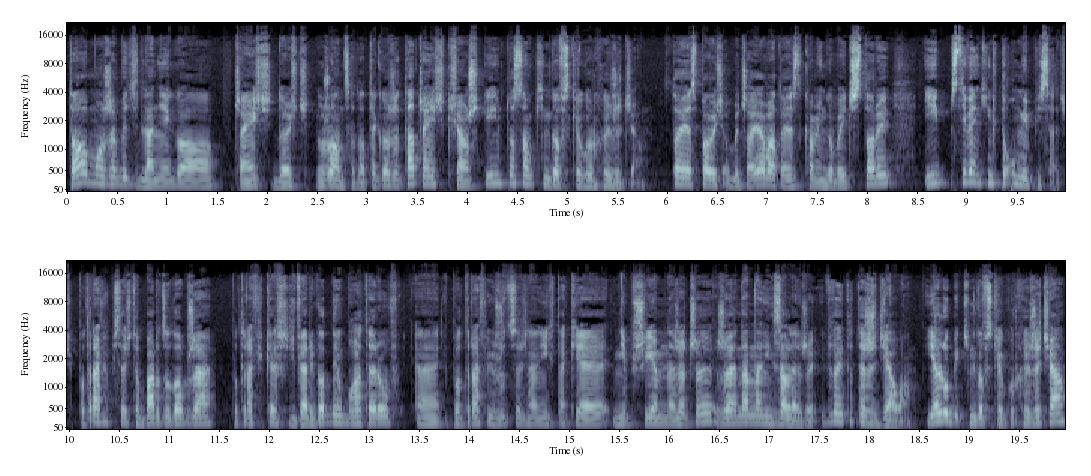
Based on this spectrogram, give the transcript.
to może być dla niego część dość nużąca, dlatego że ta część książki to są kingowskie okruchy życia. To jest powieść obyczajowa, to jest coming of age story i Stephen King to umie pisać. Potrafi pisać to bardzo dobrze, potrafi kreślić wiarygodnych bohaterów e, i potrafi rzucać na nich takie nieprzyjemne rzeczy, że nam na nich zależy. I tutaj to też działa. Ja lubię kingowskie okruchy życia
